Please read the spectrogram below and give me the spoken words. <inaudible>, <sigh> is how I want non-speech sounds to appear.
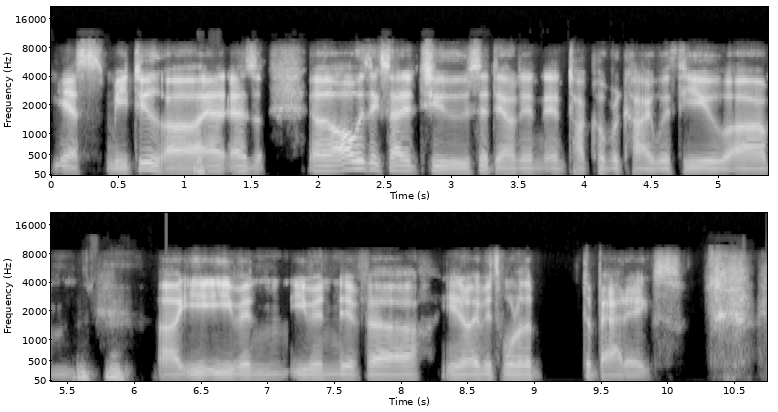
Yes, me too. Uh, as uh, always, excited to sit down and, and talk Cobra Kai with you. Um, Mhm. uh, e- even even if uh, you know if it's one of the the bad eggs.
